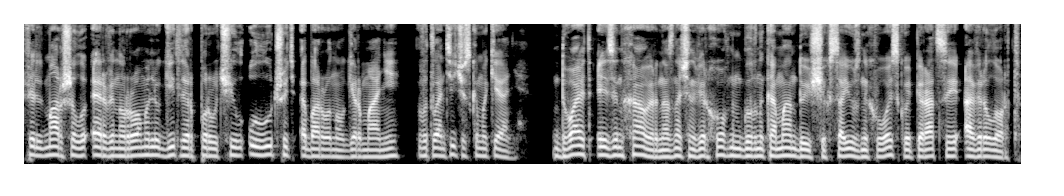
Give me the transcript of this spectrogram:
Фельдмаршалу Эрвину Роммелю Гитлер поручил улучшить оборону Германии в Атлантическом океане. Дуайт Эйзенхауэр назначен верховным главнокомандующих союзных войск в операции «Аверлорд»,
